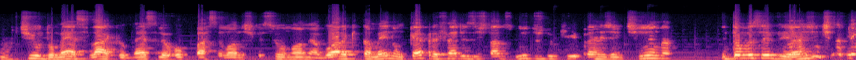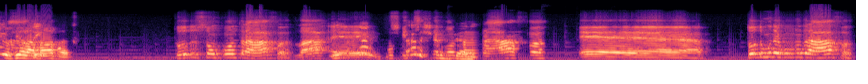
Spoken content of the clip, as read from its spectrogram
o tio do Messi lá, que o Messi levou para o Barcelona, esqueci o nome agora, que também não quer, prefere os Estados Unidos do que ir para a Argentina. Então você vê, a Argentina tem. o Vila Nova. Todos são contra a AFA. Lá, é, é, é contra a AFA. É, todo mundo é contra a AFA.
